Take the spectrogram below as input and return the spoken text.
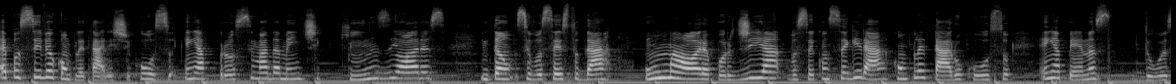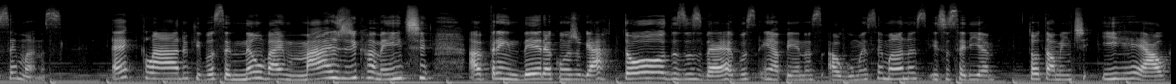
É possível completar este curso em aproximadamente 15 horas. Então, se você estudar uma hora por dia, você conseguirá completar o curso em apenas duas semanas. É claro que você não vai magicamente aprender a conjugar todos os verbos em apenas algumas semanas, isso seria totalmente irreal,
